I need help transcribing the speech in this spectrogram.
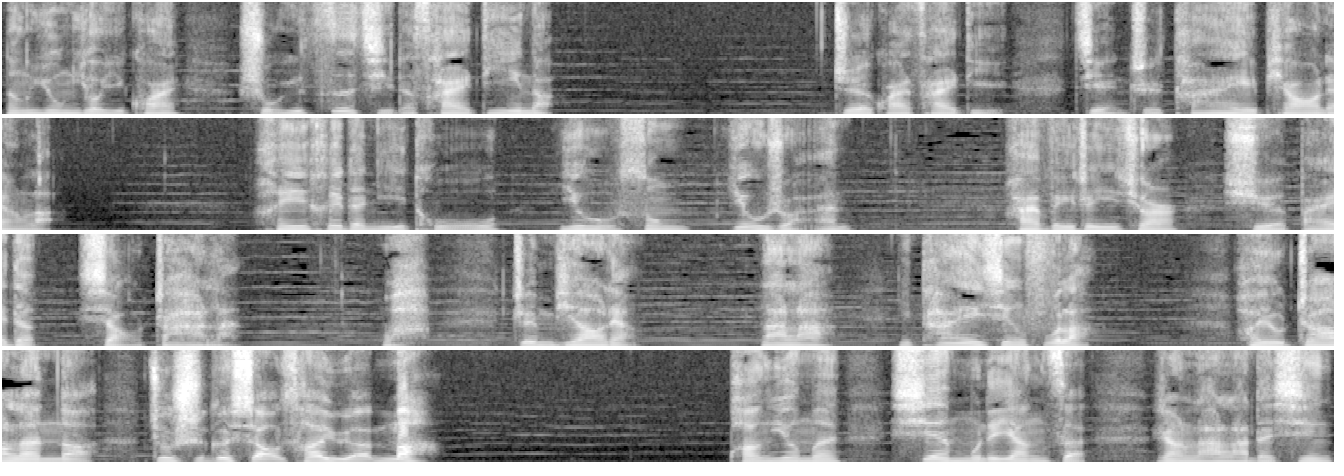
能拥有一块属于自己的菜地呢。这块菜地简直太漂亮了，黑黑的泥土又松又软。还围着一圈雪白的小栅栏，哇，真漂亮！拉拉，你太幸福了。还有栅栏呢，就是个小菜园嘛。朋友们羡慕的样子，让拉拉的心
